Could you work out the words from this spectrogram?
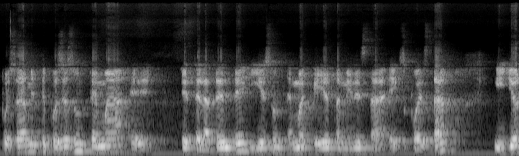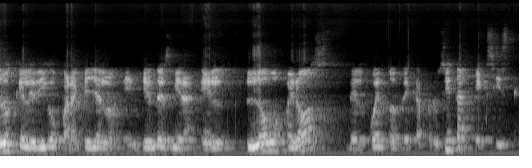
pues obviamente pues es un tema eh, este, latente y es un tema que ella también está expuesta. Y yo lo que le digo para que ella lo entienda es, mira, el lobo feroz del cuento de Caperucita existe.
